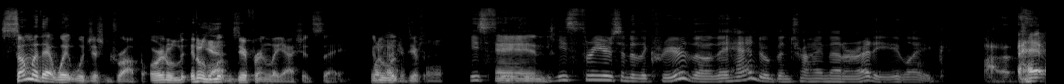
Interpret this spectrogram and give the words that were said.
Some of that weight will just drop, or it'll it'll look differently, I should say. It'll look 100%. different. He's th- And- he's three years into the career though. They had to have been trying that already. Like, Uh, ha-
